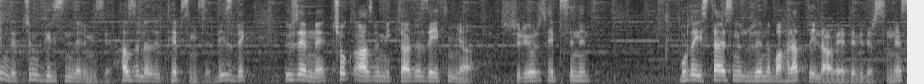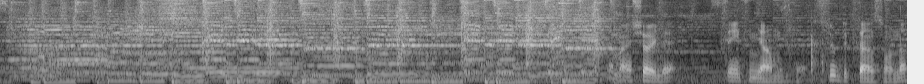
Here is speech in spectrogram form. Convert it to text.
Şimdi tüm grisinlerimizi hazırladık, tepsimize dizdik. Üzerine çok az bir miktarda zeytinyağı sürüyoruz hepsinin. Burada isterseniz üzerine baharat da ilave edebilirsiniz. Hemen şöyle zeytinyağımızı da sürdükten sonra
